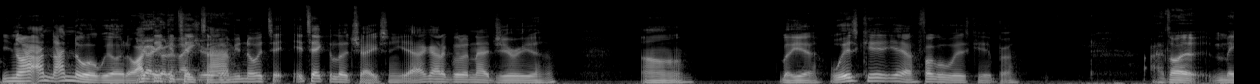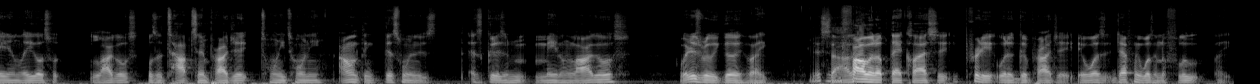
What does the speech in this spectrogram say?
You know, I I know it will though. I think it takes time. You know, it take it take a little traction. Yeah, I gotta go to Nigeria. Um, but yeah, Wizkid, yeah, fuck with Wizkid, bro. I thought Made in Lagos Lagos was a top 10 project 2020. I don't think this one is as good as Made in Lagos, but it is really good. Like It's he solid. followed up that classic pretty with a good project. It was it definitely wasn't a fluke. Like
